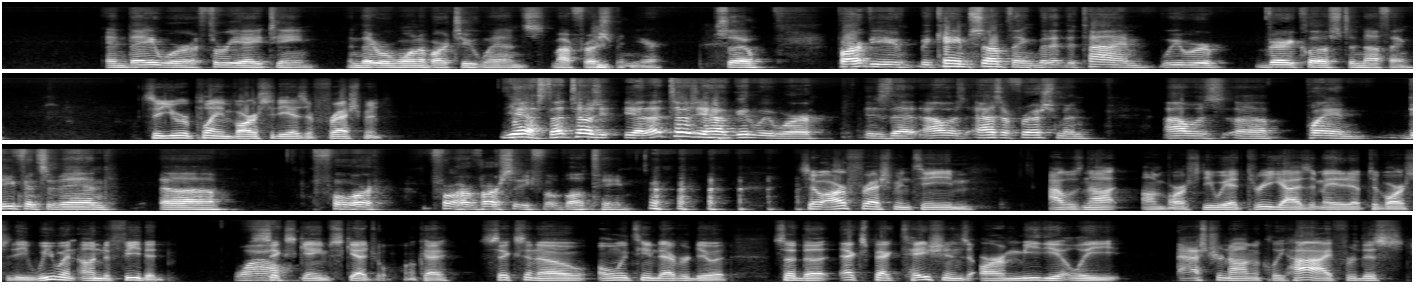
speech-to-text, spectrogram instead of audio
and they were a 3A team. And they were one of our two wins my freshman year. So Parkview became something, but at the time we were very close to nothing. So you were playing varsity as a freshman? Yes, that tells you. Yeah, that tells you how good we were. Is that I was as a freshman, I was uh, playing defensive end uh, for for our varsity football team. so our freshman team, I was not on varsity. We had three guys that made it up to varsity. We went undefeated. Wow. Six game schedule. Okay. Six and oh, only team to ever do it. So the expectations are immediately astronomically high for this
